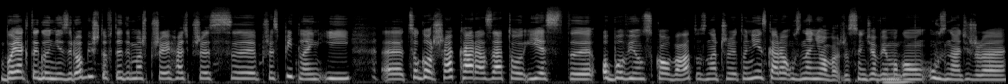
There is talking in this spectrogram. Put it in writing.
bo jak tego nie zrobisz, to wtedy masz przejechać przez, e, przez pitlane i e, co gorsza, kara za to jest e, obowiązkowa, to znaczy to nie jest kara uznaniowa, że sędziowie mm. mogą uznać, że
